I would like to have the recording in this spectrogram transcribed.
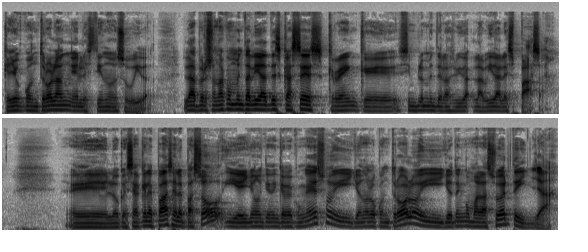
que ellos controlan el destino de su vida. La persona con mentalidad de escasez creen que simplemente la vida, la vida les pasa. Eh, lo que sea que les pase, le pasó y ellos no tienen que ver con eso y yo no lo controlo y yo tengo mala suerte y ya.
